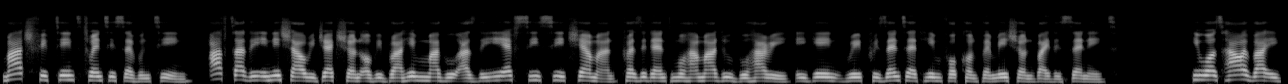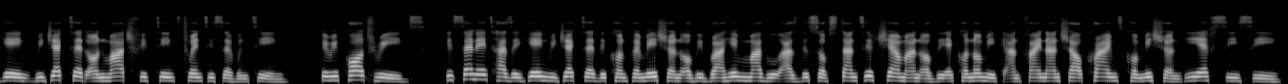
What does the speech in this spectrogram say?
March 15, 2017. After the initial rejection of Ibrahim Magu as the EFCC chairman, President Muhammadu Buhari again represented him for confirmation by the Senate. He was however again rejected on March 15, 2017. The report reads, the Senate has again rejected the confirmation of Ibrahim Magu as the substantive chairman of the Economic and Financial Crimes Commission EFCC.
